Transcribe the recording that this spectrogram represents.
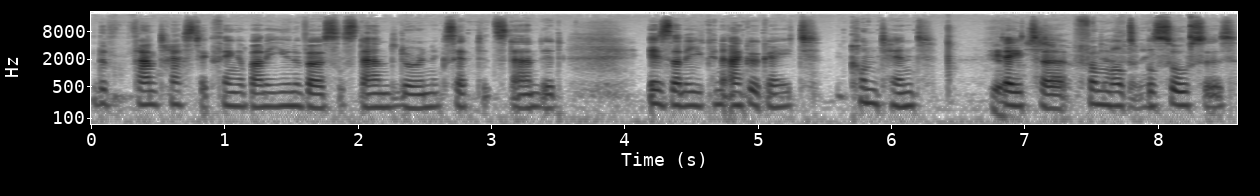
the fantastic thing about a universal standard or an accepted standard is that you can aggregate content Yes. data from Definitely. multiple sources.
